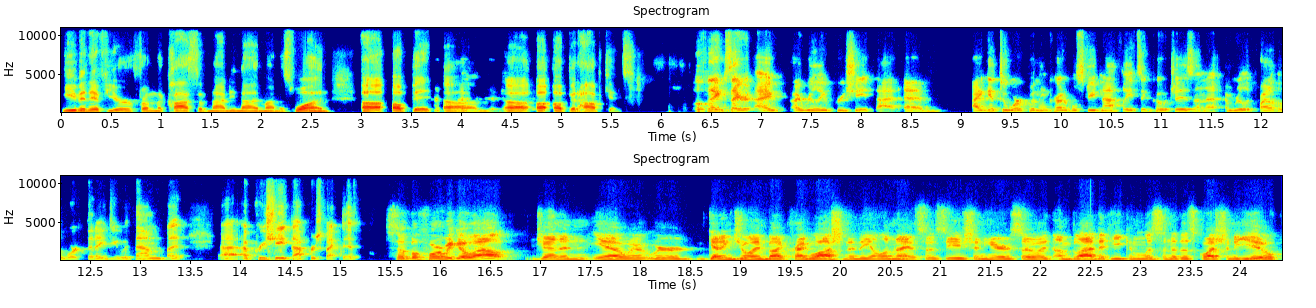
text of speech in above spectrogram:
even if you're from the class of 99 minus one, uh, up at um, uh, up at Hopkins. Well, thanks. I, I, I really appreciate that. Um, I get to work with incredible student athletes and coaches, and I'm really proud of the work that I do with them. But uh, appreciate that perspective. So before we go out, Jen, and you know, we're, we're getting joined by Craig Washington, the Alumni Association here. So I'm glad that he can listen to this question to you.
